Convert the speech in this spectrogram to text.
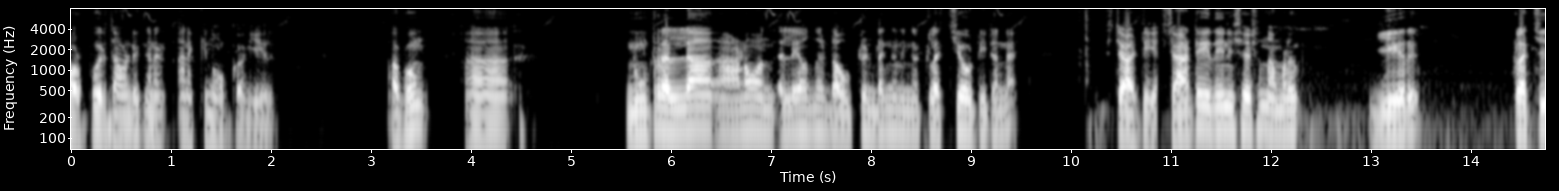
ഉറപ്പ് വരുത്താൻ വേണ്ടി ഇങ്ങനെ അനക്കി നോക്കുക ഗിയർ അപ്പം ന്യൂട്രൽ എല്ലാ ആണോ എന്ന് ഒന്ന് ഡൗട്ട് ഉണ്ടെങ്കിൽ നിങ്ങൾ ക്ലച്ച് ഔട്ടിട്ട് തന്നെ സ്റ്റാർട്ട് ചെയ്യുക. സ്റ്റാർട്ട് ചെയ്തതിന് ശേഷം നമ്മൾ ഗിയർ ക്ലച്ച്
